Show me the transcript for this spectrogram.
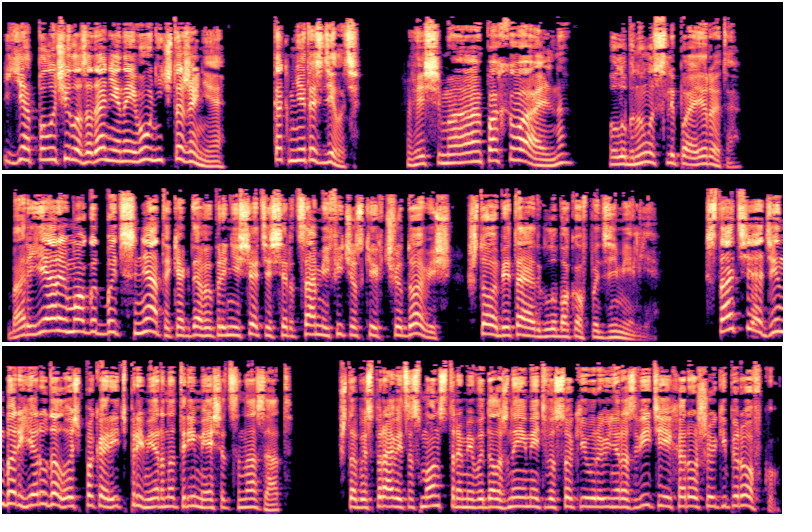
Я получила задание на его уничтожение. Как мне это сделать?» «Весьма похвально», — улыбнулась слепая Ирета. «Барьеры могут быть сняты, когда вы принесете сердца мифических чудовищ, что обитают глубоко в подземелье. Кстати, один барьер удалось покорить примерно три месяца назад. Чтобы справиться с монстрами, вы должны иметь высокий уровень развития и хорошую экипировку.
